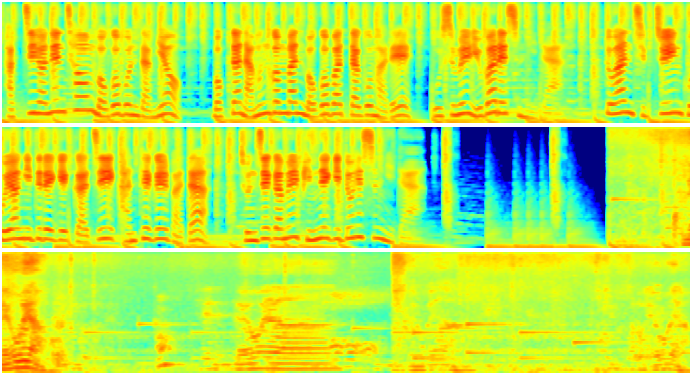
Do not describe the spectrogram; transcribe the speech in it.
박지현은 처음 먹어본다며 먹다 남은 것만 먹어봤다고 말해 웃음을 유발했습니다. 또한 집주인 고양이들에게까지 간택을 받아 존재감을 빛내기도 했습니다. 레오야. 어? 레오야. 레오야. 레오야.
